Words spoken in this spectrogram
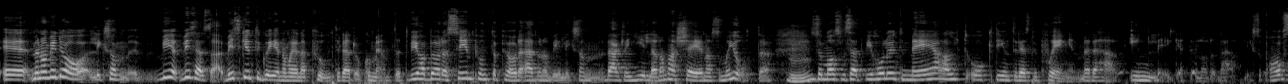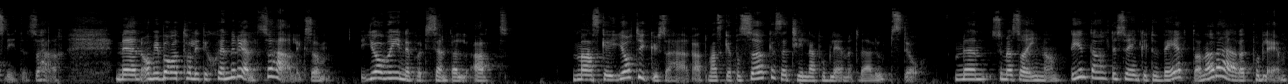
Eh, Men om vi då liksom, vi, vi säger så här, vi ska inte gå igenom varenda punkt i det här dokumentet. Vi har båda synpunkter på det även om vi liksom verkligen gillar de här tjejerna som har gjort det. Så måste vi säga att vi håller inte med allt och det är inte det som är poängen med det här inlägget eller det här liksom, avsnittet så här. Men om vi bara tar lite generellt så här liksom. Jag var inne på till exempel att man ska, jag tycker så här att man ska försöka se till när problemet väl uppstår. Men som jag sa innan, det är inte alltid så enkelt att veta när det är ett problem.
